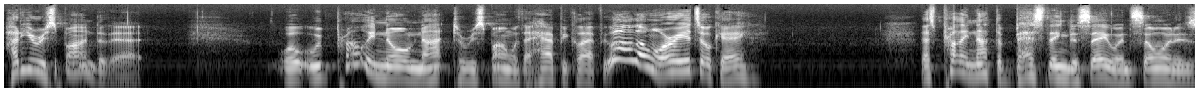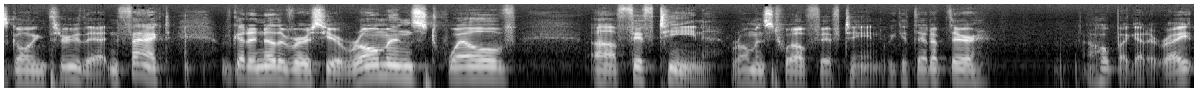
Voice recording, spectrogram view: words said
How do you respond to that? Well, we probably know not to respond with a happy clappy. Well, don't worry, it's okay. That's probably not the best thing to say when someone is going through that. In fact, we've got another verse here Romans 12, uh, 15. Romans 12, 15. We get that up there? I hope I got it right.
